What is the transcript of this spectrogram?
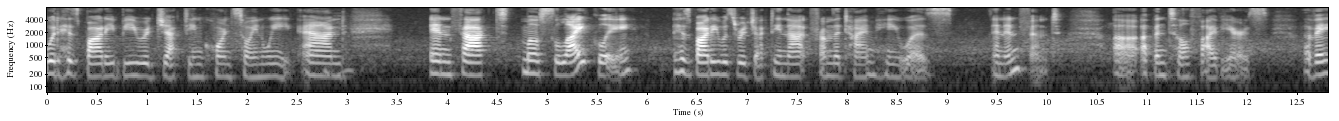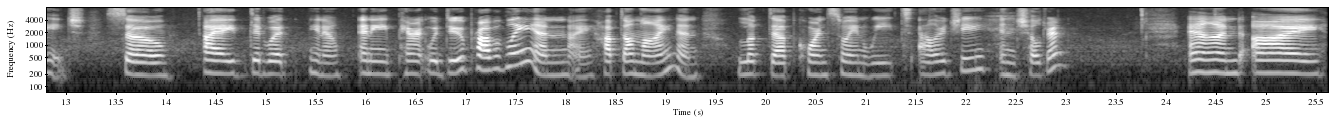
would his body be rejecting corn, soy, and wheat. And in fact, most likely, his body was rejecting that from the time he was an infant uh, up until five years of age. So I did what, you know, any parent would do probably, and I hopped online and looked up corn, soy, and wheat allergy in children. And I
